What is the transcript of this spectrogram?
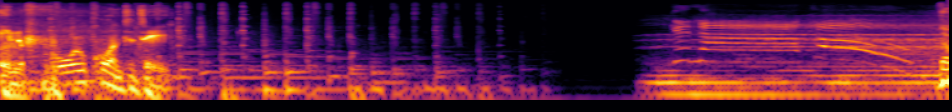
in full quantity. The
